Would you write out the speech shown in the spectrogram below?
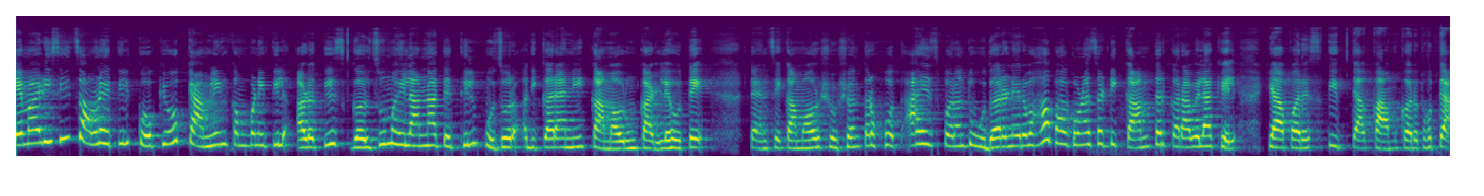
M I D C Chavane येथील कोकिओ कॅमलिन कंपनीतील अडतीस गरजू महिलांना तेथील मुजोर अधिकाऱ्यांनी कामावरून काढले होते. त्यांचे कामावर शोषण तर होत आहेच परंतु उदरनिर्वाह भागवण्यासाठी काम तर करावे लागेल. ह्या परिस्थितीत त्या काम करत होत्या.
